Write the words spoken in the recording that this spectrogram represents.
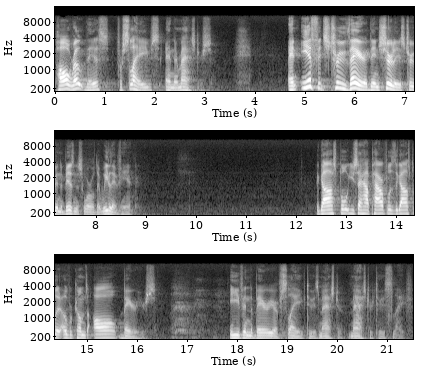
Paul wrote this for slaves and their masters. And if it's true there, then surely it's true in the business world that we live in. The gospel, you say, how powerful is the gospel? It overcomes all barriers, even the barrier of slave to his master, master to his slave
